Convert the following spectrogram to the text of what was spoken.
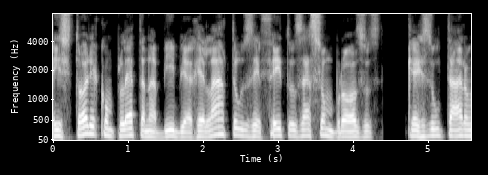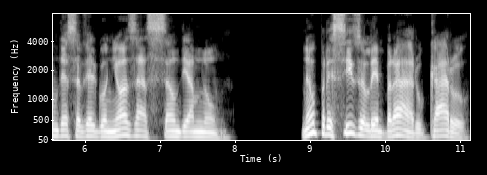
história completa na Bíblia relata os efeitos assombrosos que resultaram dessa vergonhosa ação de Amnon. Não preciso lembrar o caro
